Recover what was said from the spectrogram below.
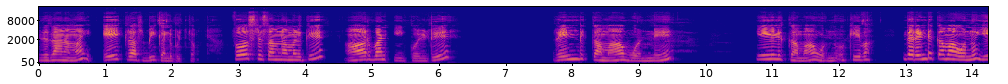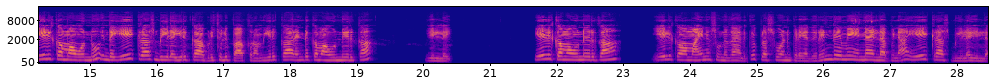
இதுதான் நம்ம ஏ கிராஸ் பி கண்டுபிடிச்சிட்டோம். ஃபர்ஸ்ட் சம் நம்மளுக்கு ஆர் ஒன் ஈக்குவல் டு ரெண்டு கமா ஒன்று ஏழு கமா ஒன்று ஓகேவா இந்த ரெண்டு கமா ஒன்று ஏழு கமா ஒன்று இந்த ஏ கிராஸ் பியில் இருக்கா அப்படி சொல்லி பார்க்குறோம். இருக்கா? ரெண்டு கமா ஒன்று இருக்கா? இல்லை. ஏழு கமா ஒன்று இருக்கா? ஏழு கமா மைனஸ் ஒன்று தான் இருக்குது ப்ளஸ் ஒன்று கிடையாது. ரெண்டுமே என்ன இல்லை அப்படின்னா ஏ கிராஸ் பியில் இல்லை.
